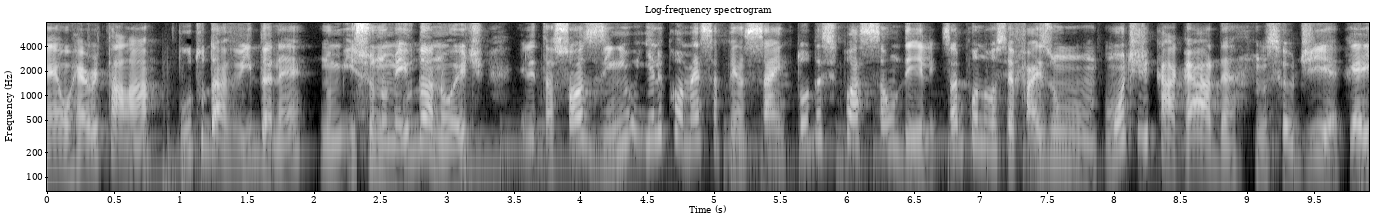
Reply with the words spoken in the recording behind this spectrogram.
É, o Harry tá lá, puto da vida, né? No, isso no meio da noite. Ele tá sozinho e ele começa a pensar em toda a situação dele. Sabe quando você faz um monte de cagada no seu dia? E aí,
